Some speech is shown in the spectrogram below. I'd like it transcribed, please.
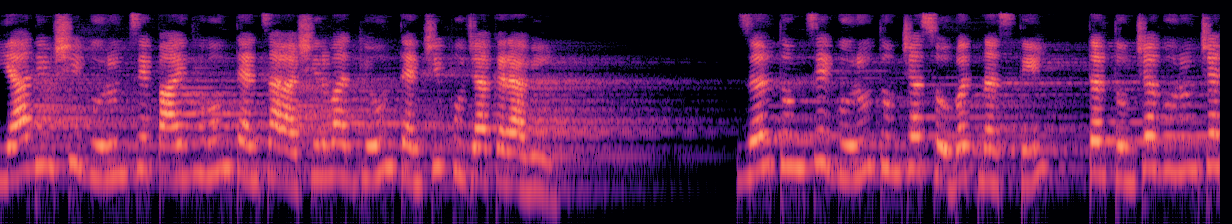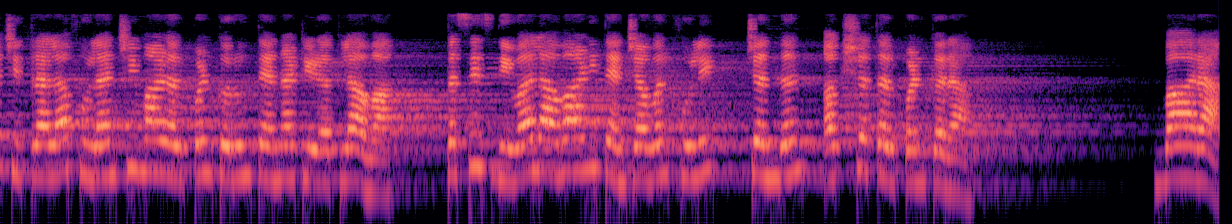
या दिवशी गुरूंचे पाय धुवून त्यांचा आशीर्वाद घेऊन त्यांची पूजा करावी. जर तुमचे गुरु तुमच्यासोबत नसतील तर तुमच्या गुरूंच्या चित्राला फुलांची माळ अर्पण करून त्यांना टिळक लावा. तसेच दिवा लावा आणि त्यांच्यावर फुले चंदन अक्षत अर्पण करा. बारा.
